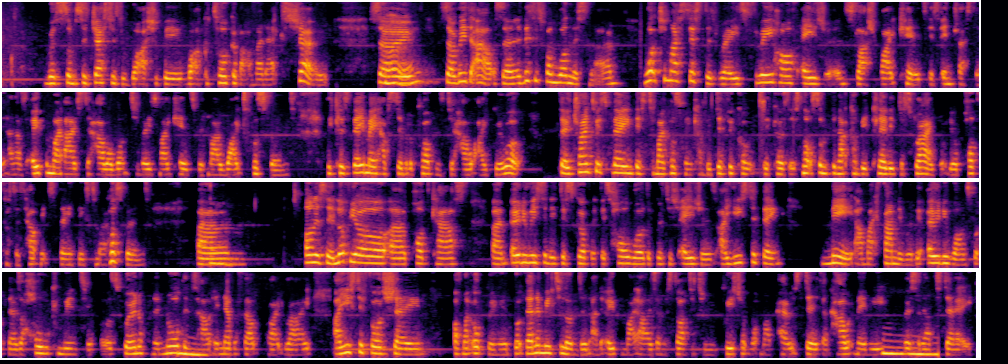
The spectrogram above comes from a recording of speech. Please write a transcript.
with some suggestions of what I should be, what I could talk about on my next show. So, oh. so I'll read it out. So this is from one listener. Watching my sisters raise three half Asian slash white kids is interesting and has opened my eyes to how I want to raise my kids with my white husband because they may have similar problems to how I grew up. So trying to explain this to my husband can be difficult because it's not something that can be clearly described, but your podcast has helped me explain things to my husband. Um, mm. Honestly, love your uh, podcast. Um, only recently discovered this whole world of British Asians. I used to think me and my family were the only ones, but there's a whole community of us. Growing up in a northern mm. town, it never felt quite right. I used to feel shame of my upbringing, but then I moved to London and it opened my eyes and I started to appreciate what my parents did and how it made me mm. person I am today.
